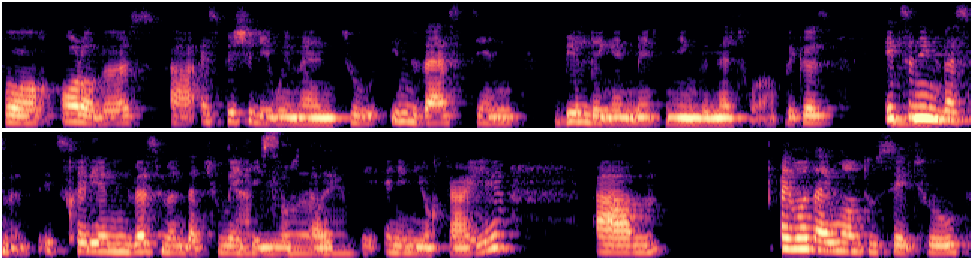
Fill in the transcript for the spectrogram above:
for all of us, uh, especially women, to invest in building and maintaining the network because it's an mm-hmm. investment. It's really an investment that you make Absolutely. in yourself and in your career. Um, and what I want to say too,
